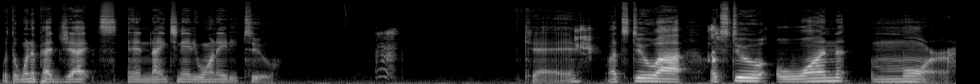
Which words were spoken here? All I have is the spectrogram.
with the Winnipeg Jets in 1981-82. Okay, let's do uh, let's do one more.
